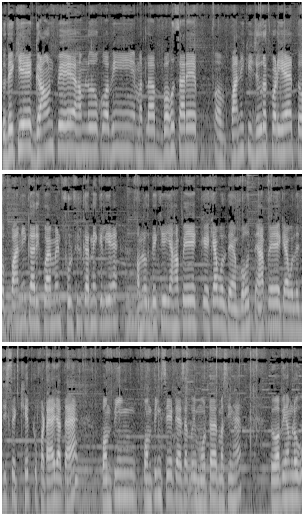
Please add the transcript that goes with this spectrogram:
तो देखिए ग्राउंड पे हम लोगों को अभी मतलब बहुत सारे पानी की ज़रूरत पड़ी है तो पानी का रिक्वायरमेंट फुलफिल करने के लिए हम लोग देखिए, यहाँ पे एक, क्या बोलते हैं, बहुत यहाँ पे क्या बोलते हैं, जिससे खेत को पटाया जाता है। पंपिंग पंपिंग सेट ऐसा कोई मोटर मशीन है। तो अभी हम लोग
